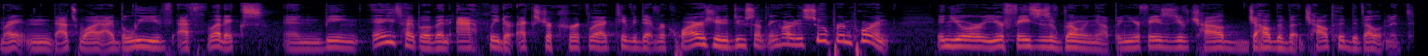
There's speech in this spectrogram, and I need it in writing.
right? And that's why I believe athletics and being any type of an athlete or extracurricular activity that requires you to do something hard is super important in your your phases of growing up in your phases of child child childhood development.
